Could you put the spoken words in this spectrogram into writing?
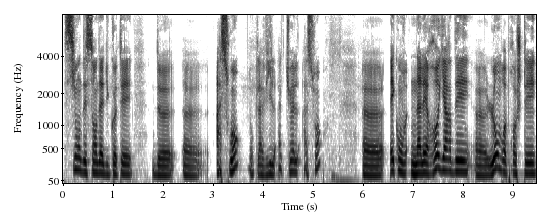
si on descendait du côté de euh, Assouan, donc la ville actuelle Assouan, euh, et qu'on allait regarder euh, l'ombre projetée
